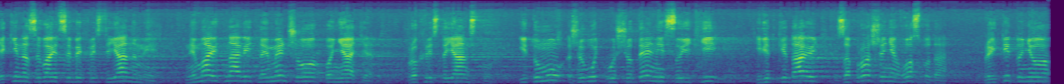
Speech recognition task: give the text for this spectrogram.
які називають себе християнами, не мають навіть найменшого поняття про християнство і тому живуть у щоденній суеті і відкидають запрошення Господа прийти до нього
